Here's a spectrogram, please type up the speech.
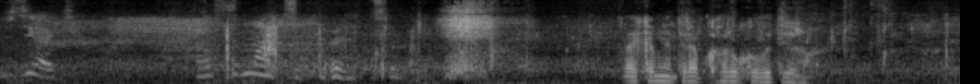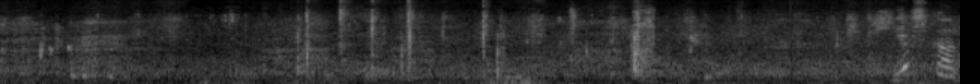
Взять. Она сама цепляется. Дай ко мне тряпку, руку вытру. Видишь как?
